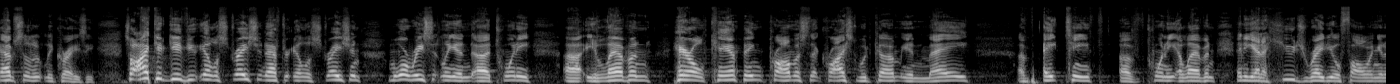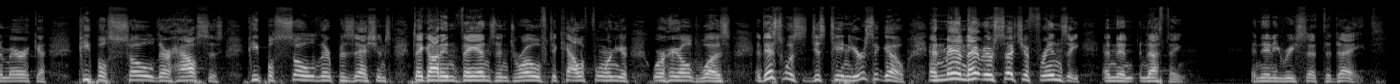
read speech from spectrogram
Absolutely crazy. So I could give you illustration after illustration. More recently in uh, 2011, Harold Camping promised that Christ would come in May of 18th of 2011 and he had a huge radio following in america. People sold their houses. People sold their possessions. They got in vans and drove to california where harold was. And this was just 10 years ago. And man there was such a frenzy. And then nothing. And then he reset the date.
